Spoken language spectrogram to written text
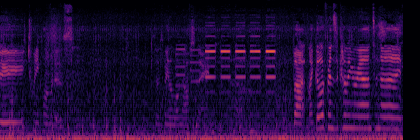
do 20 kilometres, so it's been a long afternoon. Um, but my girlfriends are coming around tonight,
